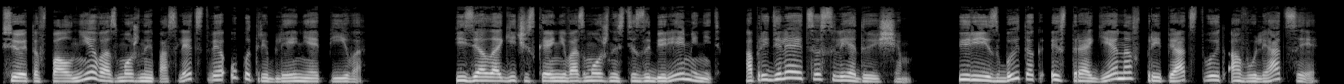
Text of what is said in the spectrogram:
Все это вполне возможные последствия употребления пива. Физиологическая невозможность забеременеть определяется следующим. Переизбыток эстрогенов препятствует овуляции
